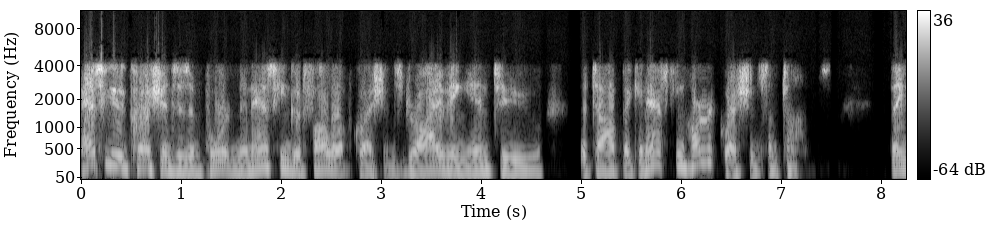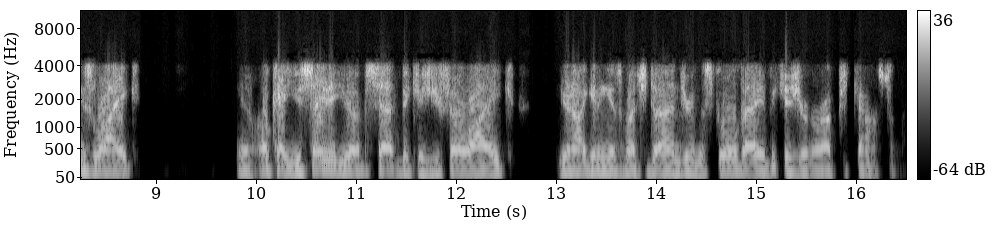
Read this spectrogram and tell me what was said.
asking good questions is important and asking good follow up questions, driving into the topic and asking hard questions sometimes. Things like, you know, okay, you say that you're upset because you feel like you're not getting as much done during the school day because you're interrupted constantly.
